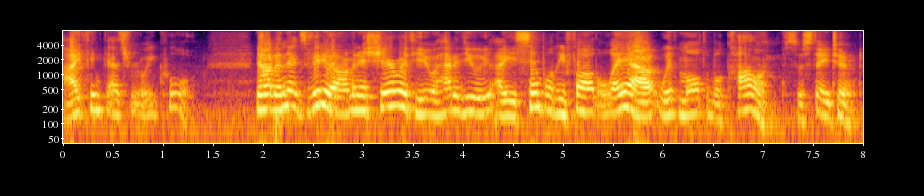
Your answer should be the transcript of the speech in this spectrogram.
I think that's really cool. Now in the next video, I'm going to share with you how to do a simple default layout with multiple columns. So stay tuned.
